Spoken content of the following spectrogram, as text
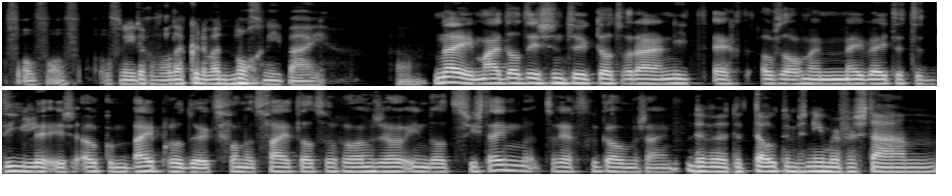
Of, of, of, of in ieder geval, daar kunnen we nog niet bij. Nee, maar dat is natuurlijk dat we daar niet echt over het algemeen mee weten te dealen, is ook een bijproduct van het feit dat we gewoon zo in dat systeem terechtgekomen zijn. De, we de totems niet meer verstaan.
